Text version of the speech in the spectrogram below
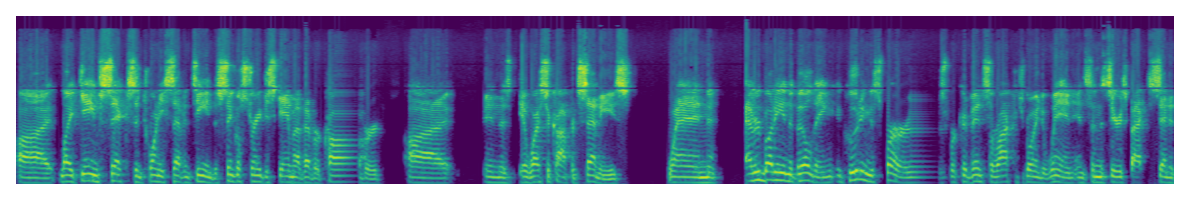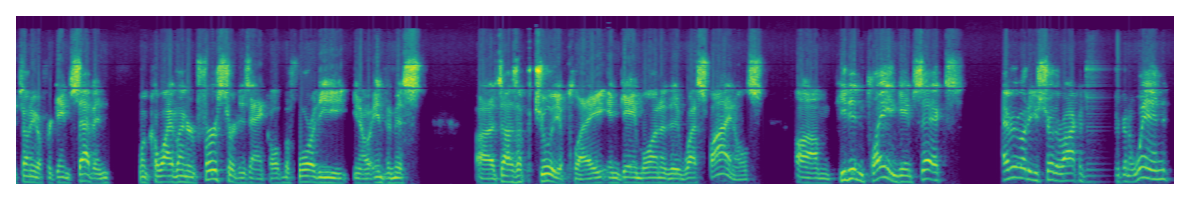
uh, like Game Six in 2017, the single strangest game I've ever covered uh, in the in Western Conference semis, when everybody in the building, including the Spurs, were convinced the Rockets were going to win and send the series back to San Antonio for Game Seven. When Kawhi Leonard first hurt his ankle before the you know infamous uh, Zaza Pachulia play in Game One of the West Finals, um, he didn't play in Game Six. Everybody sure the Rockets were going to win.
